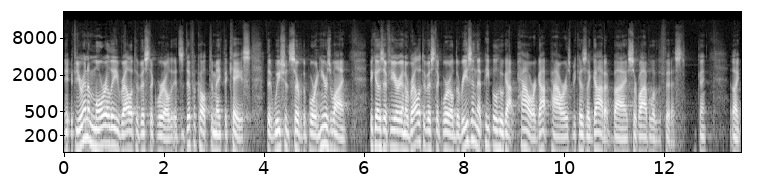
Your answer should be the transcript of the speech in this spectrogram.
If you're in a morally relativistic world, it's difficult to make the case that we should serve the poor. And here's why. Because if you're in a relativistic world, the reason that people who got power got power is because they got it by survival of the fittest like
